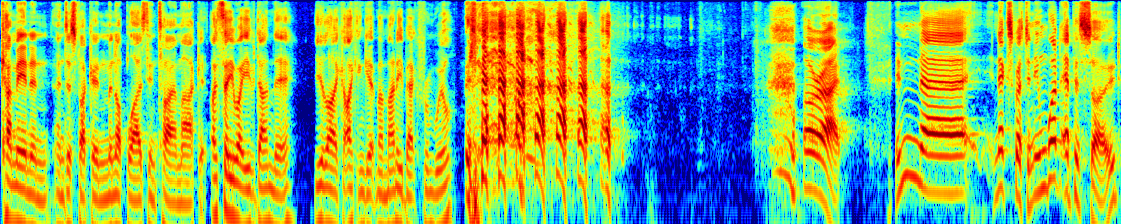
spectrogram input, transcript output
come in and, and just fucking monopolize the entire market. I see what you've done there. You're like, I can get my money back from Will. All right. In uh, next question, in what episode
